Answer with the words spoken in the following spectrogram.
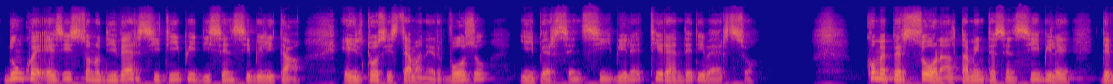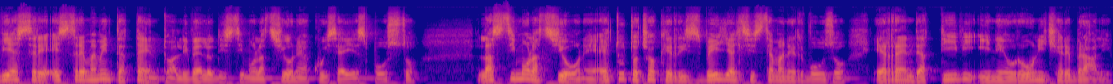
Dunque esistono diversi tipi di sensibilità e il tuo sistema nervoso ipersensibile ti rende diverso. Come persona altamente sensibile devi essere estremamente attento al livello di stimolazione a cui sei esposto la stimolazione è tutto ciò che risveglia il sistema nervoso e rende attivi i neuroni cerebrali.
